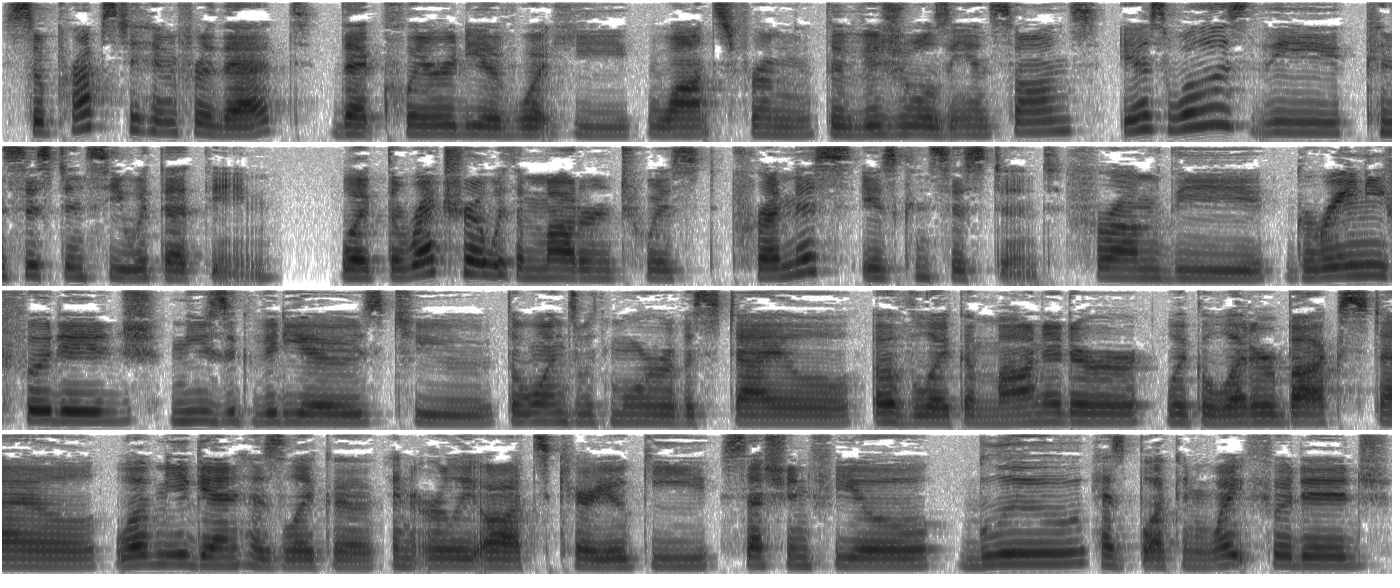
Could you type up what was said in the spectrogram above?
So props to him for that, that clarity of what he wants from the visuals and songs, as well as the consistency with that theme. Like the retro with a modern twist premise is consistent from the grainy footage music videos to the ones with more of a style of like a monitor, like a letterbox style. Love Me Again has like a an early aughts karaoke session feel. Blue has black and white footage.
